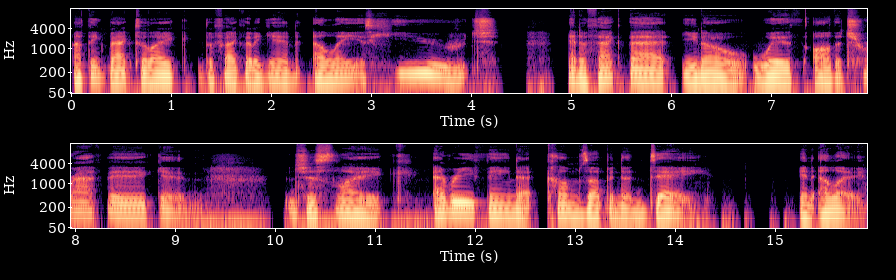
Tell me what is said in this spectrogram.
i think back to like the fact that again la is huge and the fact that you know with all the traffic and just like everything that comes up in a day in LA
